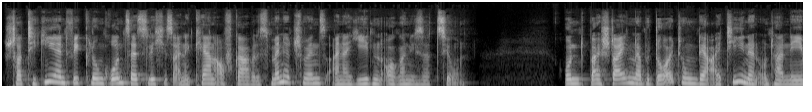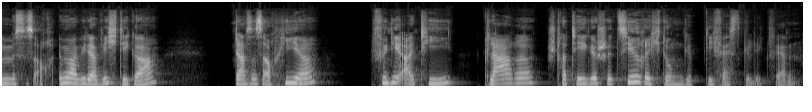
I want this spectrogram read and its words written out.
Strategieentwicklung grundsätzlich ist eine Kernaufgabe des Managements einer jeden Organisation. Und bei steigender Bedeutung der IT in den Unternehmen ist es auch immer wieder wichtiger, dass es auch hier für die IT klare strategische Zielrichtungen gibt, die festgelegt werden.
